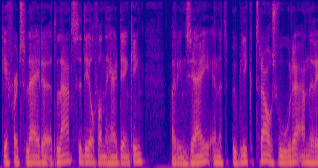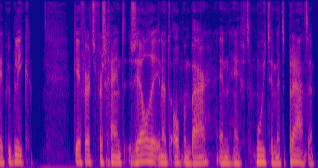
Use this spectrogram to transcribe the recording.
Giffords leidde het laatste deel van de herdenking, waarin zij en het publiek trouw zwoeren aan de republiek. Giffords verschijnt zelden in het openbaar en heeft moeite met praten.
